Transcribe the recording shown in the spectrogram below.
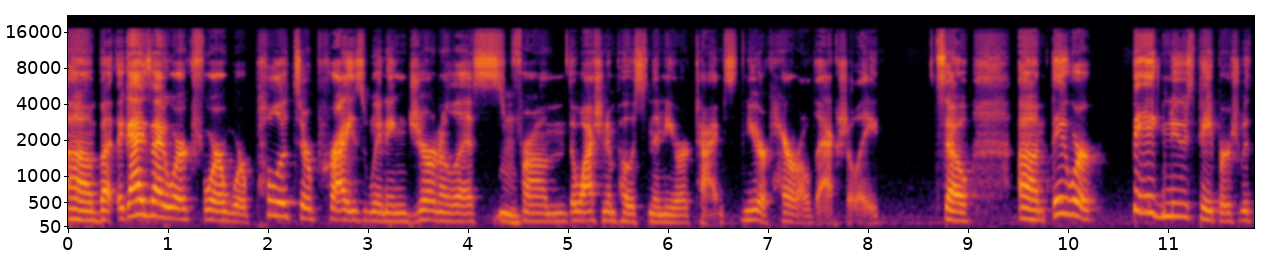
uh, but the guys I worked for were Pulitzer Prize winning journalists mm. from the Washington Post and the New York Times, New York Herald, actually. So um, they were big newspapers with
